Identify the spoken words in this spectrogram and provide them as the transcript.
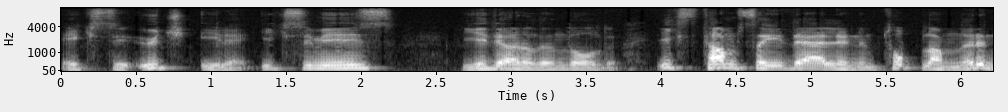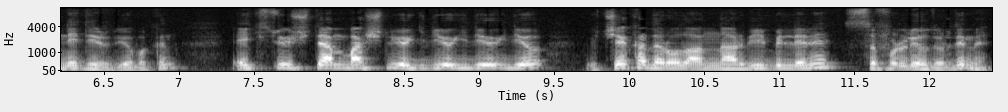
eksi 3 ile x'imiz 7 aralığında oldu. X tam sayı değerlerinin toplamları nedir diyor bakın. Eksi 3'ten başlıyor gidiyor gidiyor gidiyor. 3'e kadar olanlar birbirlerini sıfırlıyordur değil mi?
